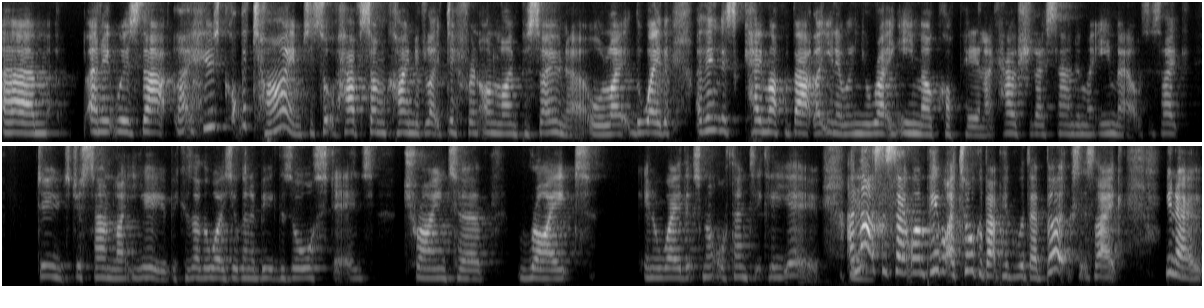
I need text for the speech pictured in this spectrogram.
Um, and it was that like who's got the time to sort of have some kind of like different online persona or like the way that i think this came up about like you know when you're writing email copy and like how should i sound in my emails? It's like dudes just sound like you because otherwise you're going to be exhausted trying to write in a way that's not authentically you. And yeah. that's the same when people I talk about people with their books, it's like, you know,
